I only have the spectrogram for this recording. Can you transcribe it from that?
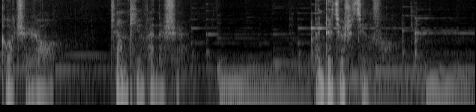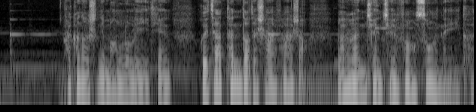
狗吃肉这样平凡的事，但这就是幸福。它可能是你忙碌了一天，回家瘫倒在沙发上，完完全全放松的那一刻；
